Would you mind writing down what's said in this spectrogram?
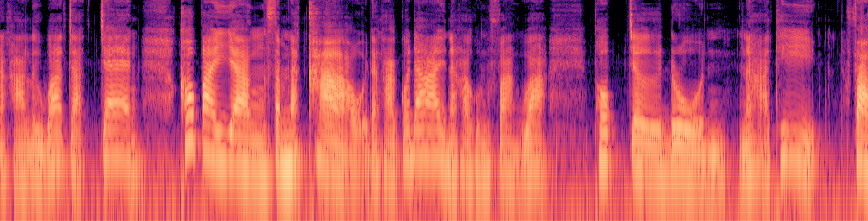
นะคะ หรือว่าจะแจ้งเข้าไปยังสำนักข่าวนะคะก็ได้นะคะ คุณฟังว่าพบเจอโดรนนะคะที่ฝ่า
